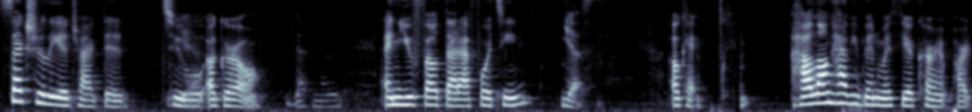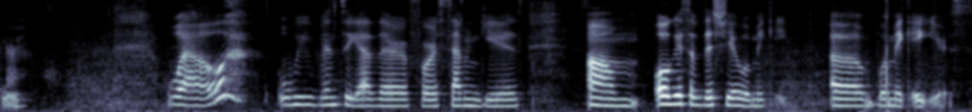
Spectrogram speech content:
sexually attracted to yeah, a girl. Definitely. And you felt that at 14? Yes. Okay. How long have you been with your current partner? Well, we've been together for seven years. Um, August of this year will make eight, uh, will make eight years.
